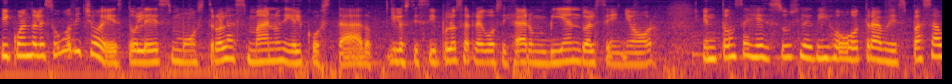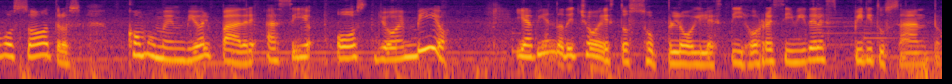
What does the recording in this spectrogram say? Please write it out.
Y cuando les hubo dicho esto, les mostró las manos y el costado, y los discípulos se regocijaron viendo al Señor. Entonces Jesús le dijo otra vez, paz a vosotros, como me envió el Padre, así os yo envío. Y habiendo dicho esto, sopló y les dijo, recibid el Espíritu Santo.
